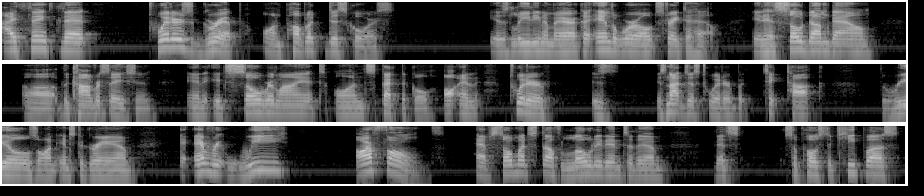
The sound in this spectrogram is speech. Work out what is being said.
I think that Twitter's grip on public discourse is leading America and the world straight to hell. It has so dumbed down uh, the conversation, and it's so reliant on spectacle. And Twitter is is not just Twitter, but TikTok, the Reels on Instagram. Every we, our phones have so much stuff loaded into them that's supposed to keep us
